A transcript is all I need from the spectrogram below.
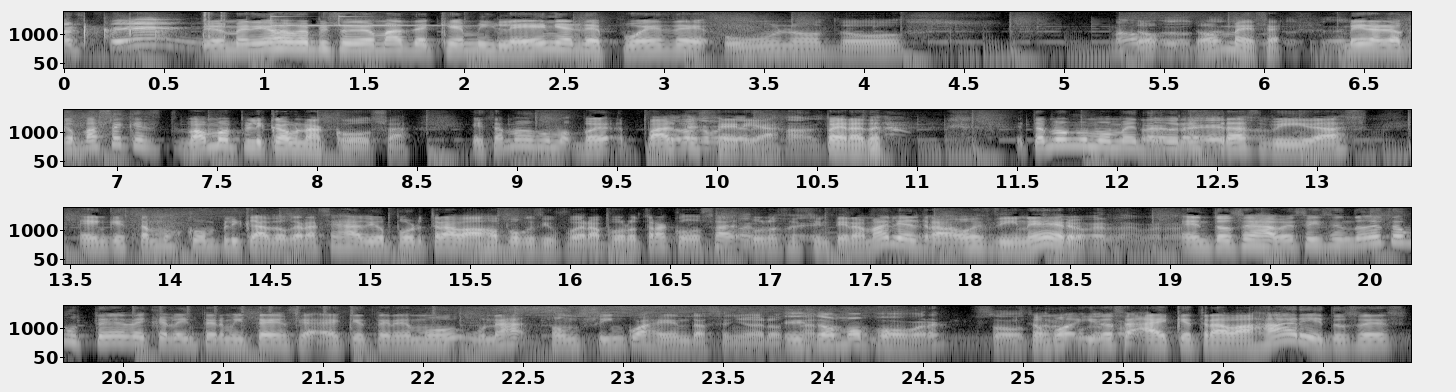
al fin. Bienvenidos a un episodio más de Que Millennial después de uno, dos, No, do- pues, dos meses. Mira, lo que pasa es que vamos a explicar una cosa. Estamos en un, parte seria. Espérate. Estamos en un momento de nuestras vidas en que estamos complicados, gracias a Dios, por trabajo, porque si fuera por otra cosa, Bueno, uno se sintiera mal y el trabajo es dinero. verdad, es verdad. Entonces a veces dicen, ¿dónde están ustedes? Que la intermitencia es que tenemos una, son cinco agendas, señores. O y somos pobres. so, y somos- y entonces hay que trabajar y entonces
